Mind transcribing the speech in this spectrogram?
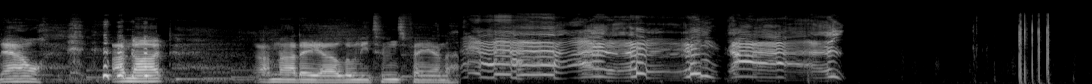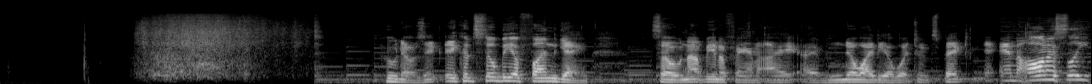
Now, I'm not, I'm not a uh, Looney Tunes fan. Who knows? It, it could still be a fun game. So, not being a fan, I, I have no idea what to expect. And honestly,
